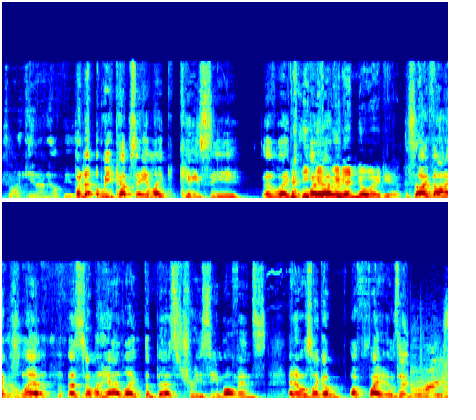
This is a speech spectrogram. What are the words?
so I cannot help you. But uh, we kept saying like Casey, and like yeah, whatever. we had no idea. So I found a clip that someone had like the best Tracy moments, and it was like a, a fight. It was like Tracy.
